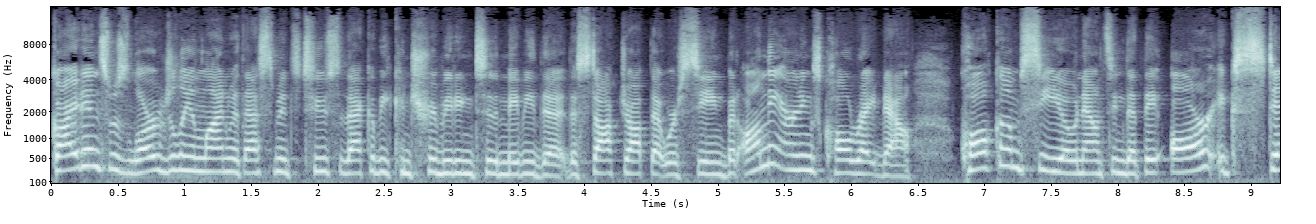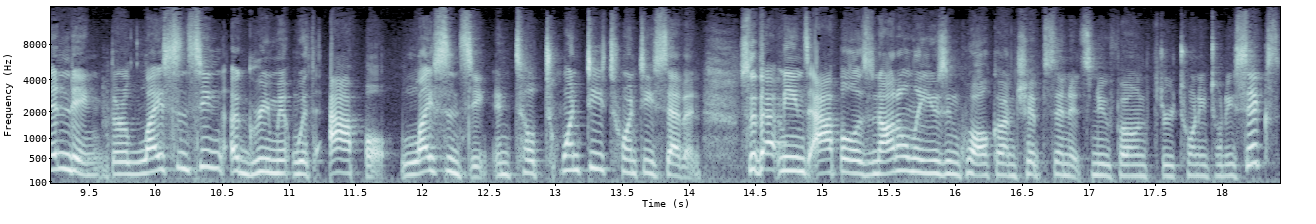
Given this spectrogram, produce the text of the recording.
Guidance was largely in line with estimates too, so that could be contributing to maybe the, the stock drop that we're seeing. But on the earnings call right now, Qualcomm CEO announcing that they are extending their licensing agreement with Apple, licensing until 2027. So that means Apple is not only using Qualcomm chips in its new phones through 2026,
